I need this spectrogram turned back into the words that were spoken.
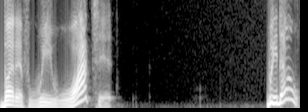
But if we watch it, we don't.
